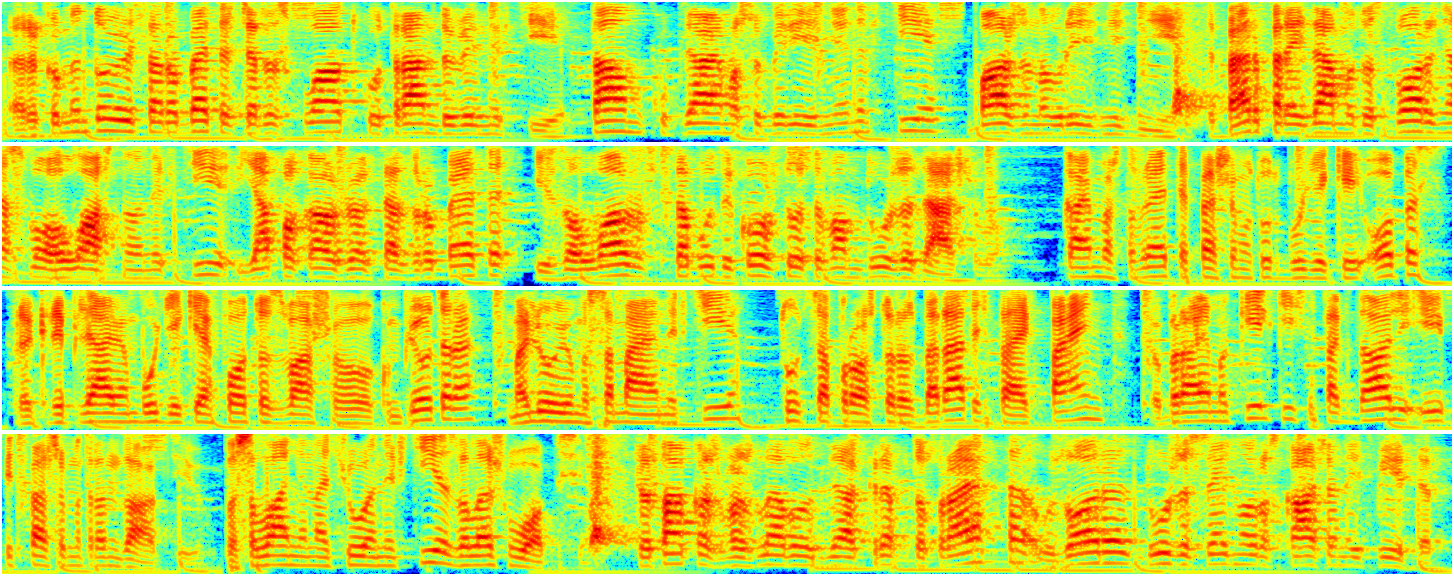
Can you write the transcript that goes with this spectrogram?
Рекомендую це робити через вкладку трендові NFT. Там купляємо собі різні NFT, бажано в різні дні. Тепер перейдемо до створення свого власного NFT. Я покажу, як це зробити, і зауважу, що це буде коштувати вам дуже дешево. Каємо вставляєте, пишемо тут будь-який опис, прикріпляємо будь-яке фото з вашого комп'ютера, малюємо саме NFT. Тут це просто розбиратись, так як Paint, обираємо кількість так далі, і підпишемо транзакцію. Посилання на цю NFT залишу в описі. Що також важливо для криптопроекта, у Зори дуже сильно розкачаний твіттер.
